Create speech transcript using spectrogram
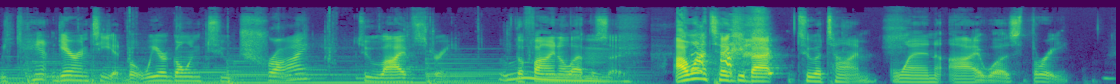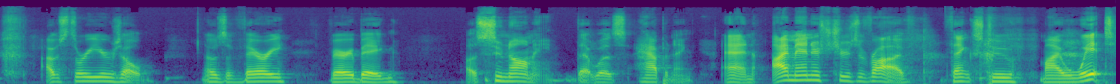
We can't guarantee it, but we are going to try to live stream the final episode. I want to take you back to a time when I was three. I was three years old. It was a very, very big uh, tsunami that was happening. And I managed to survive thanks to my wit,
